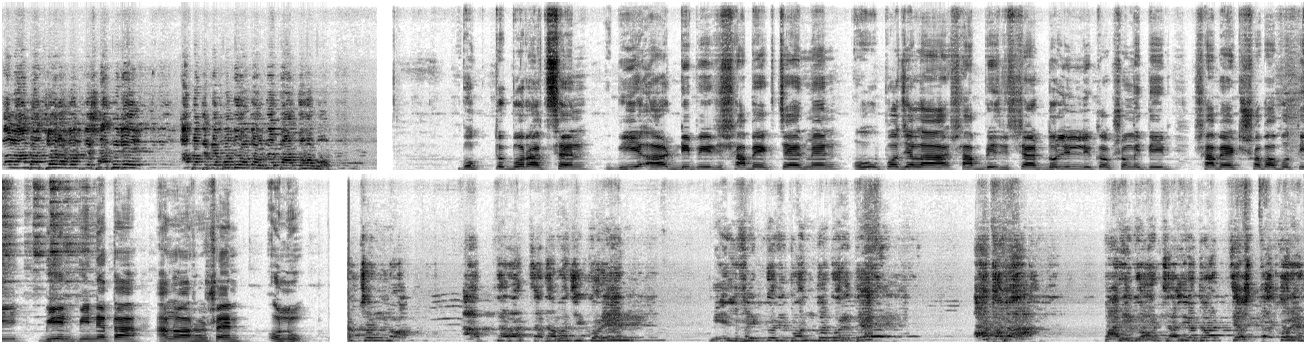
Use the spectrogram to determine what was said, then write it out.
তাহলে আমরা জনগণকে সাথে আপনাদেরকে প্রতিহত করতে বাধ্য হব। বক্তব্য রাখছেন বিআরডিপির সাবেক চেয়ারম্যান ও উপজেলা সাব রেজিস্ট্রার দলিল লিখক সমিতির সাবেক সভাপতি বিএনপি নেতা আনোয়ার হোসেন অনু। জন্য আপনারা চাঁদাবাজি করেন মিল ফ্যাক্টরি বন্ধ করে দেন অথবা বাড়িঘর জ্বালিয়ে দেওয়ার চেষ্টা করেন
